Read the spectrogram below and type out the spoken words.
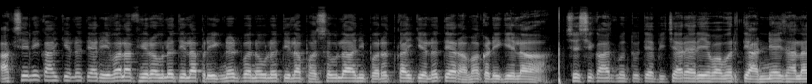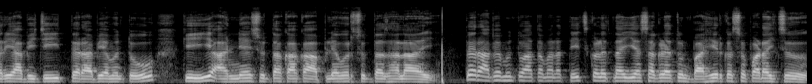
अक्षयने काय केलं? त्या रेवाला फिरवलं तिला प्रेग्नंट बनवलं तिला फसवलं आणि परत काय केलं? त्या रामाकडे गेला. शशिकांत म्हणतो त्या बिचाऱ्या रेवावरती अन्याय झाला रे अभिजित. तर अभिया म्हणतो की अन्याय सुद्धा काका आपल्यावर सुद्धा झालाय. तर आभ्या म्हणतो आता मला तेच कळत नाही या सगळ्यातून बाहेर कसं पडायचं?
